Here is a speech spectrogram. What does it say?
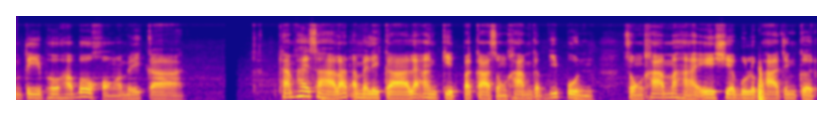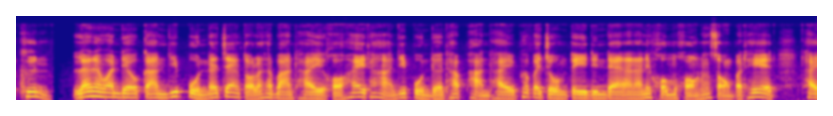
มตีเพิร์ลฮาร์เบอร์ของอเมริกาทำให้สหรัฐอเมริกาและอังกฤษประกาศสงครามกับญี่ปุ่น สงครามมหาเอเชียบุรพาจึงเกิดขึ้น และในวันเดียวกันญี่ปุ่นได้แจ้งต่อรัฐบาลไทย ขอให้ทหารญี่ปุ่นเดินทัพผ่านไทย เพื่อไปโจมตีดินแดนอาณานิคมของทั้งสองประเทศ ไทย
